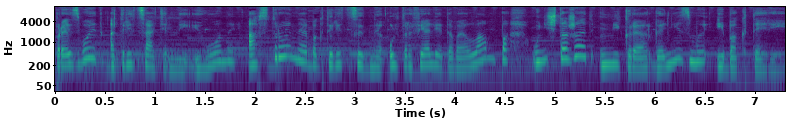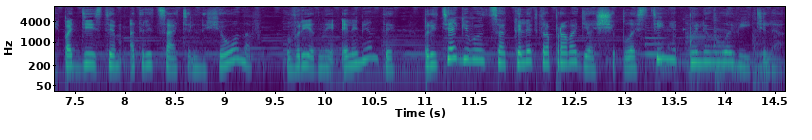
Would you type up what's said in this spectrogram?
производит отрицательные ионы, а встроенная бактерицидная ультрафиолетовая лампа уничтожает микроорганизмы и бактерии. Под действием отрицательных ионов вредные элементы притягиваются к электропроводящей пластине пылеуловителя.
